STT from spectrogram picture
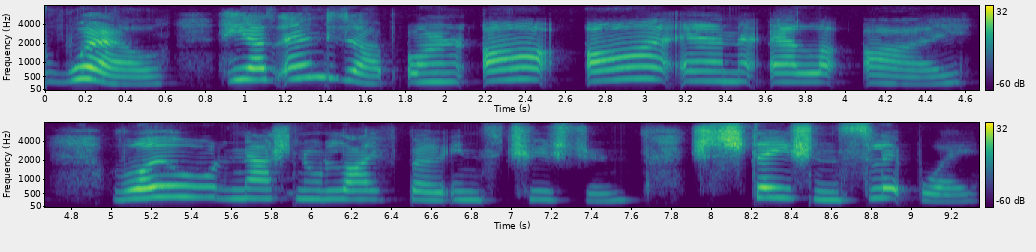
Well, he has ended up on an RNLI Royal National Lifeboat Institution station slipway.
